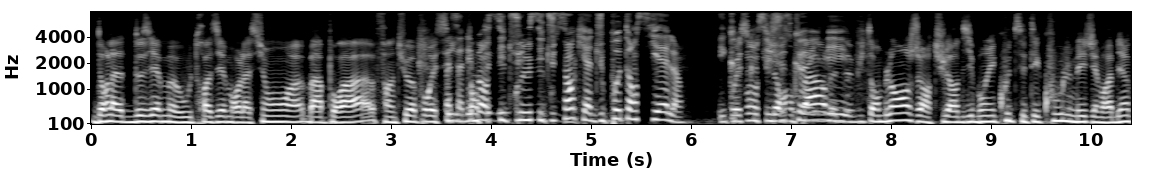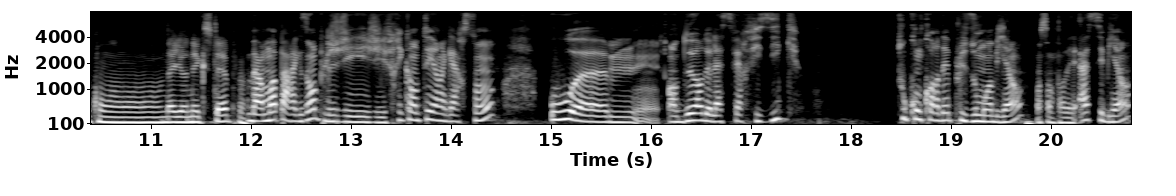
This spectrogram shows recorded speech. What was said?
dans la deuxième ou troisième relation, euh, bah pour, euh, enfin, tu vois, pour Bah, essayer ça de dépend. Si tu, si tu sens qu'il y a du potentiel et que bon, que tu c'est leur juste en que parles est- de but en blanc, genre tu leur dis bon écoute c'était cool mais j'aimerais bien qu'on aille au next step? Ben moi, par exemple, j'ai j'ai fréquenté un garçon où, euh, en dehors de la sphère physique, tout concordait plus ou moins bien, on s'entendait assez bien,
